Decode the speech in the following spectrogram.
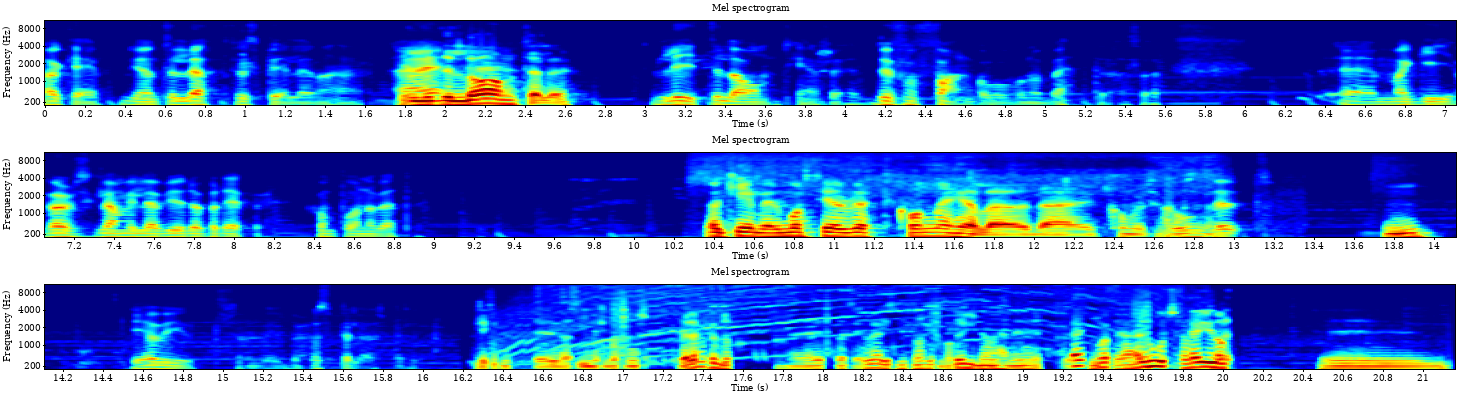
okej. Det är inte lätt för spelarna här. Är det lite Nej, lamt eller? Lite lamt kanske. Du får fan komma på något bättre. Alltså. Eh, magi, varför skulle han vilja bjuda på det för? Kom på något bättre. Okej, men då måste jag retconna hela den här konversationen. Absolut. Mm. Det har vi gjort sedan vi började spela spelet. Eh,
